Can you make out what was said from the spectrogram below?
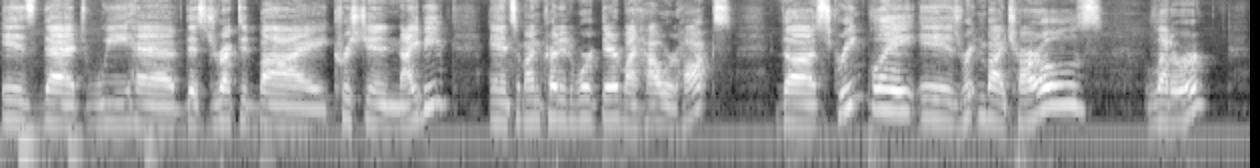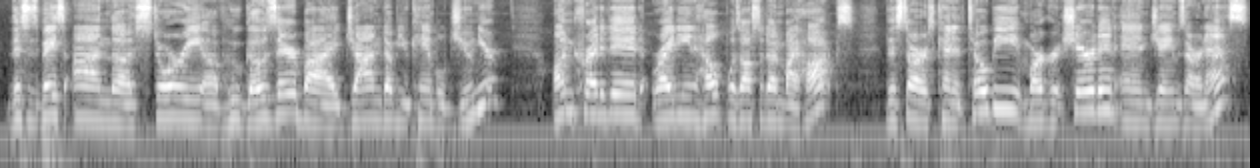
is that we have this directed by Christian Nyby and some uncredited work there by Howard Hawks. The screenplay is written by Charles Lederer. This is based on the story of Who Goes There by John W. Campbell Jr. Uncredited writing help was also done by Hawks. This stars Kenneth Tobey, Margaret Sheridan, and James Arness.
